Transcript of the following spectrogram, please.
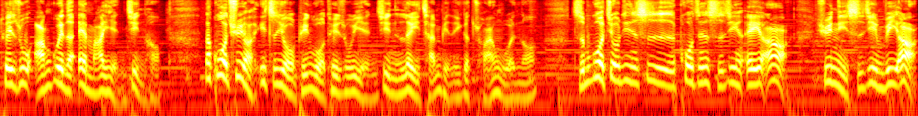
推出昂贵的 MR 眼镜哈。那过去啊，一直有苹果推出眼镜类产品的一个传闻哦，只不过究竟是扩增实境 AR、虚拟实境 VR。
